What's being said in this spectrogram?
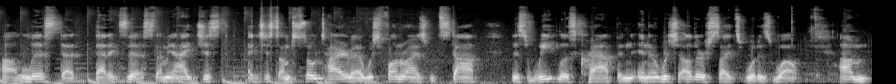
uh, list that that exists. I mean, I just I just I'm so tired of it. I wish Fundrise would stop this waitlist crap, and, and I wish other sites would as well. Um,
